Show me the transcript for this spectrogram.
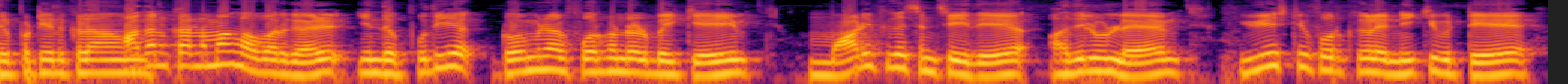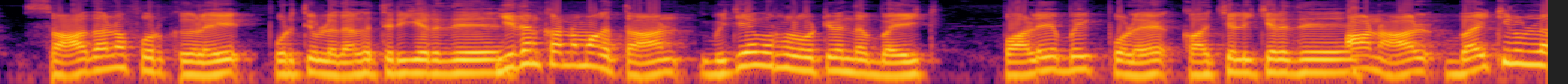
ஏற்பட்டிருக்கலாம். அதன் காரணமாக அவர்கள் இந்த புதிய டோமினார் ஃபோர் ஹண்ட்ரட் பைக்கை மாடிஃபிகேஷன் செய்து அதில் உள்ள யூஎஸ்டி ஃபோர்க்குகளை நீக்கிவிட்டு சாதாரண ஃபோர்க்குகளை பொருத்தியுள்ளதாக தெரிகிறது. இதன் காரணமாகத்தான் விஜய் அவர்கள் ஓட்டி வந்த பைக் பழைய பைக் போல காட்சியளிக்கிறது. ஆனால் பைக்கில் உள்ள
